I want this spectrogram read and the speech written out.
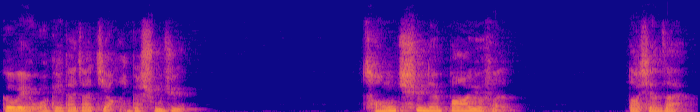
各位，我给大家讲一个数据：从去年八月份到现在，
